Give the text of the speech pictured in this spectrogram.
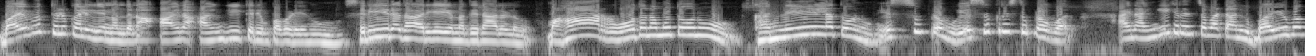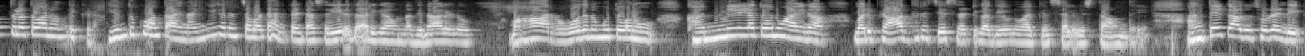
భయభక్తులు కలిగి ఉన్నందున ఆయన అంగీకరింపబడేను. శరీరధారి అయి ఉన్న దినాలలో మహారోదనముతోనూ కన్నీళ్ళతోనూ యస్సు ప్రభు యస్సుక్రీస్తు ప్రభు వారు ఆయన అంగీకరించబడటానికి భయభక్తులతో అని ఉంది ఇక్కడ. ఎందుకు అంత ఆయన అంగీకరించబడటానికంటే ఆ శరీరధారిగా ఉన్న దినాలలో మహారోదనముతోనూ కన్నీళ్ళతోనూ ఆయన మరి ప్రార్థన చేసినట్టుగా దేవుని వాక్యం సెలవిస్తూ ఉంది. అంతేకాదు చూడండి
